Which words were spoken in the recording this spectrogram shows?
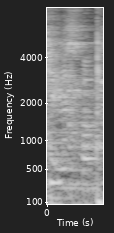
Cheers.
